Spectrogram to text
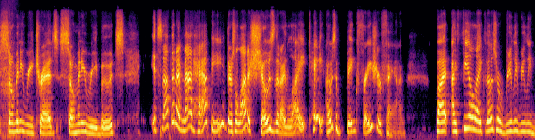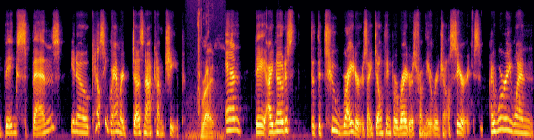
So many retreads, so many reboots. It's not that I'm not happy. There's a lot of shows that I liked. Hey, I was a big Frasier fan but I feel like those are really, really big spends. You know, Kelsey Grammer does not come cheap. Right. And they, I noticed that the two writers, I don't think were writers from the original series. I worry when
